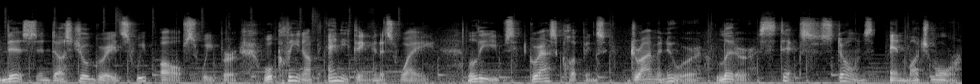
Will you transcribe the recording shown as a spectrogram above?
This industrial grade sweep all sweeper will clean up anything in its way leaves, grass clippings, dry manure, litter, sticks, stones, and much more.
